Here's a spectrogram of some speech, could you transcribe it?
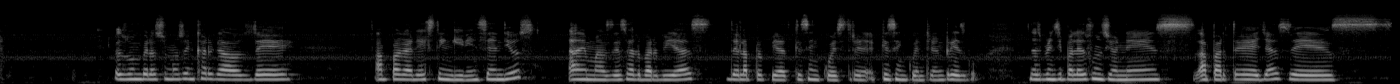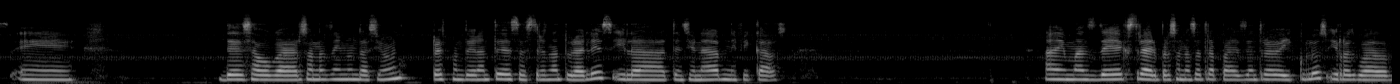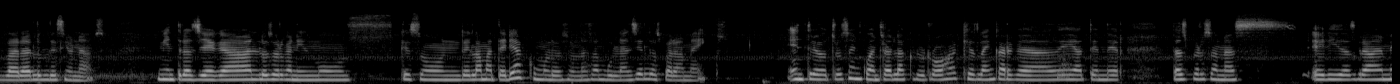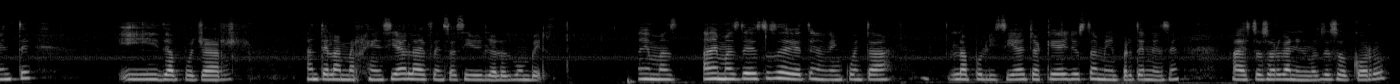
Los bomberos son los encargados de apagar y extinguir incendios, además de salvar vidas de la propiedad que se encuentre, que se encuentre en riesgo. Las principales funciones, aparte de ellas, es eh, desahogar zonas de inundación, responder ante desastres naturales y la atención a damnificados. Además de extraer personas atrapadas dentro de vehículos y resguardar a los lesionados, mientras llegan los organismos que son de la materia, como son las ambulancias, los paramédicos. Entre otros se encuentra la Cruz Roja, que es la encargada de atender las personas heridas gravemente y de apoyar ante la emergencia la defensa civil y a los bomberos. Además, además de esto se debe tener en cuenta la policía, ya que ellos también pertenecen a estos organismos de socorro.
